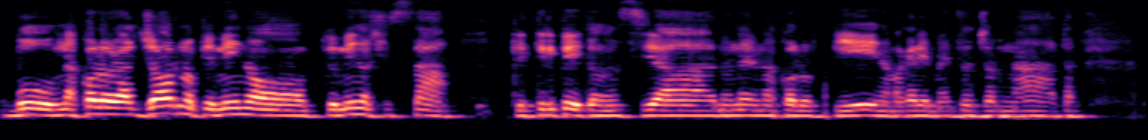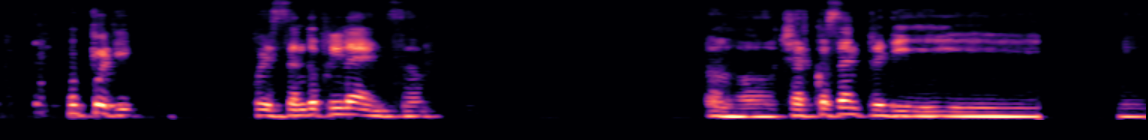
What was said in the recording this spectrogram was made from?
boh, una color al giorno più o, meno, più o meno ci sta, che ti ripeto non, sia, non è una color piena, magari è mezza giornata. Poi, poi essendo freelance uh, cerco sempre di, uh,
